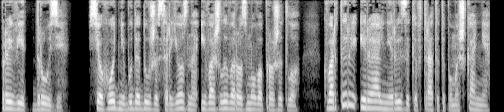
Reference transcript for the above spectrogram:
Привіт, друзі! Сьогодні буде дуже серйозна і важлива розмова про житло, квартири і реальні ризики втратити помешкання,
